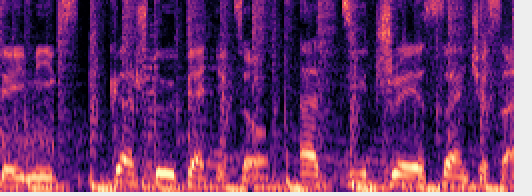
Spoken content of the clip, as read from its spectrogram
Friday Mix каждую пятницу от диджея Санчеса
